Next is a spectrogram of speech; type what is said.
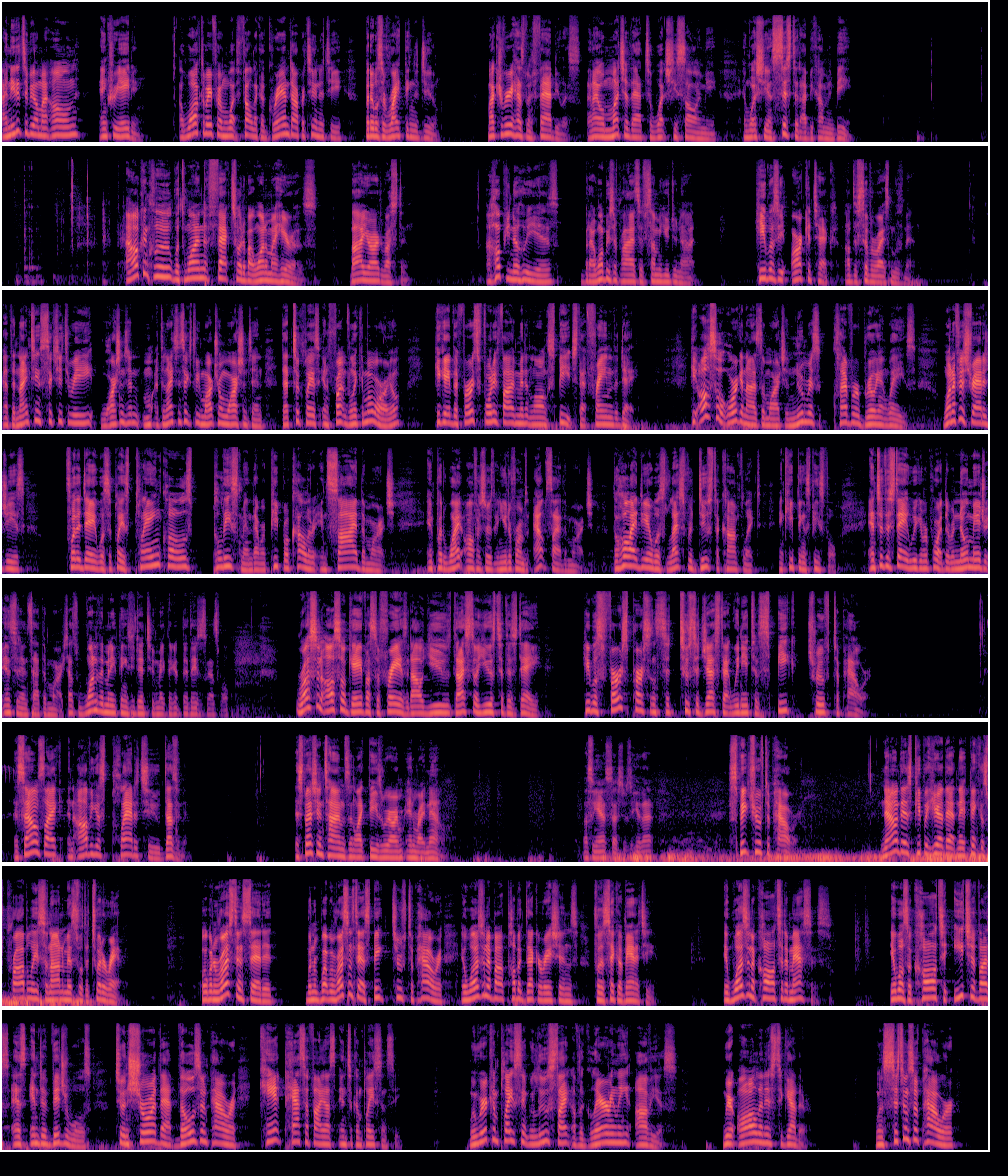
I needed to be on my own and creating. I walked away from what felt like a grand opportunity, but it was the right thing to do. My career has been fabulous, and I owe much of that to what she saw in me and what she insisted I become and be. I'll conclude with one factoid about one of my heroes, Bayard Rustin. I hope you know who he is, but I won't be surprised if some of you do not. He was the architect of the civil rights movement. At the 1963 Washington, at the 1963 March on Washington that took place in front of the Lincoln Memorial, he gave the first 45-minute long speech that framed the day. He also organized the march in numerous clever, brilliant ways. One of his strategies for the day was to place plainclothes policemen that were people of color inside the march and put white officers in uniforms outside the march. The whole idea was let's reduce the conflict and keep things peaceful. And to this day, we can report there were no major incidents at the march. That's one of the many things he did to make the, the day successful. Rustin also gave us a phrase that I'll use, that I still use to this day. He was first person to, to suggest that we need to speak truth to power. It sounds like an obvious platitude, doesn't it? Especially in times like these we are in right now. That's the ancestors. You hear that? Speak truth to power. Nowadays, people hear that and they think it's probably synonymous with a Twitter rant. But when Rustin said it, when, when Rustin said speak truth to power, it wasn't about public decorations for the sake of vanity. It wasn't a call to the masses. It was a call to each of us as individuals to ensure that those in power can't pacify us into complacency. When we're complacent, we lose sight of the glaringly obvious. We're all in this together. When systems of power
